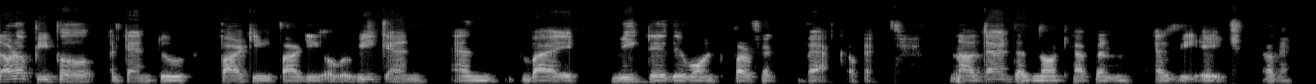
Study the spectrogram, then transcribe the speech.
A lot of people tend to party, party over weekend, and by weekday they want perfect back. Okay, now that does not happen as we age. Okay.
